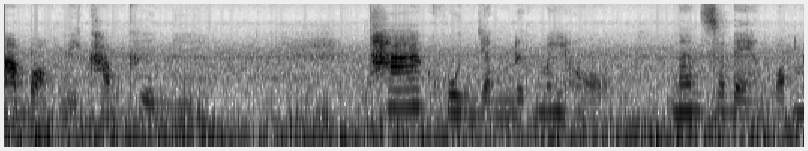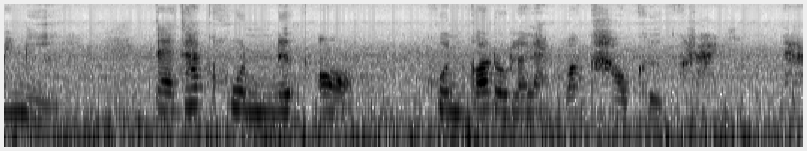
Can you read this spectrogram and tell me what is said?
มาบอกในค่ำคืนนี้ ถ้าคุณยังนึกไม่ออก นั่นแสดงว่าไม่มี แต่ถ้าคุณนึกออก คุณก็รู้แล้วแหละว่าเขาคือใครนะ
